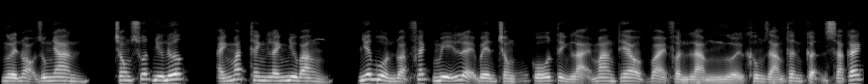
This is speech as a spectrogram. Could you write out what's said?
người nọ dung nhan, trong suốt như nước, ánh mắt thanh lánh như băng, nhiếp hồn đoạt phách mỹ lệ bên trong cố tình lại mang theo vài phần làm người không dám thân cận xa cách.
